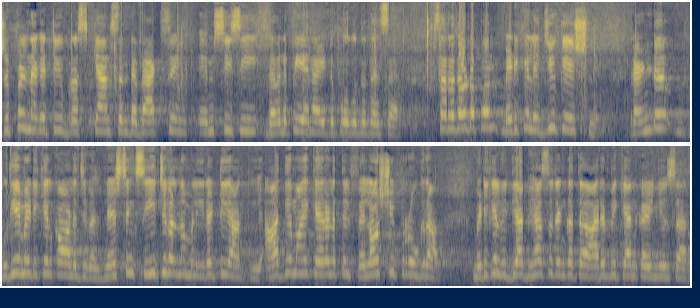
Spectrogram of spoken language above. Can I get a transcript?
ട്രിപ്പിൾ നെഗറ്റീവ് ബ്രസ്റ്റ് ക്യാൻസറിന്റെ vaccine M C C develop ചെയ്യാനായിട്ട് പോകുന്നത് സർ. സർ അതോടൊപ്പം മെഡിക്കൽ എഡ്യൂക്കേഷനിൽ രണ്ട് പുതിയ മെഡിക്കൽ കോളേജുകൾ നഴ്സിംഗ് സീറ്റുകൾ നമ്മൾ ഇരട്ടിയാക്കി. ആദ്യമായി കേരളത്തിൽ ഫെലോഷിപ്പ് പ്രോഗ്രാം മെഡിക്കൽ വിദ്യാഭ്യാസ രംഗത്ത് ആരംഭിക്കാൻ കഴിഞ്ഞു സർ.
